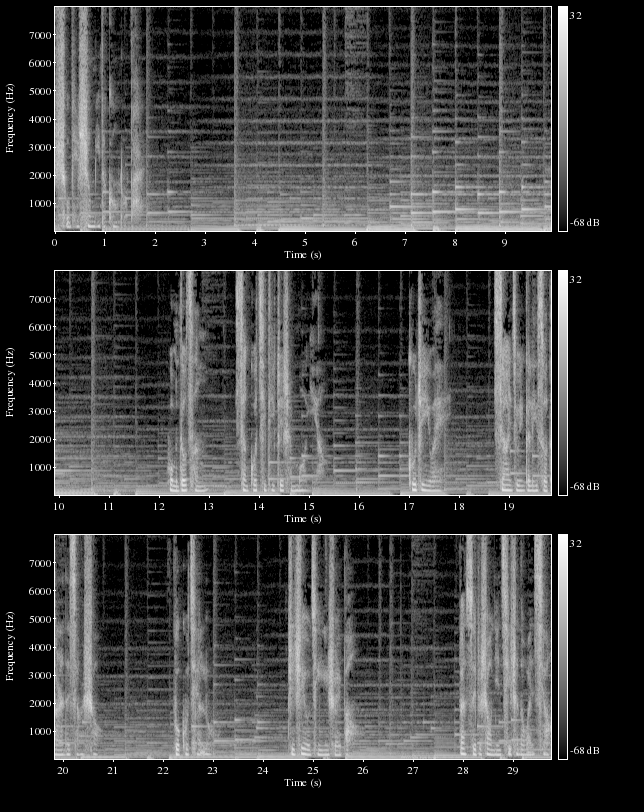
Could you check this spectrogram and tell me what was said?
数遍生命的公路牌。我们都曾像过气地这沉默一样，固执以为相爱就应该理所当然的享受，不顾前路，只知友情饮水饱。伴随着少年气盛的玩笑，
